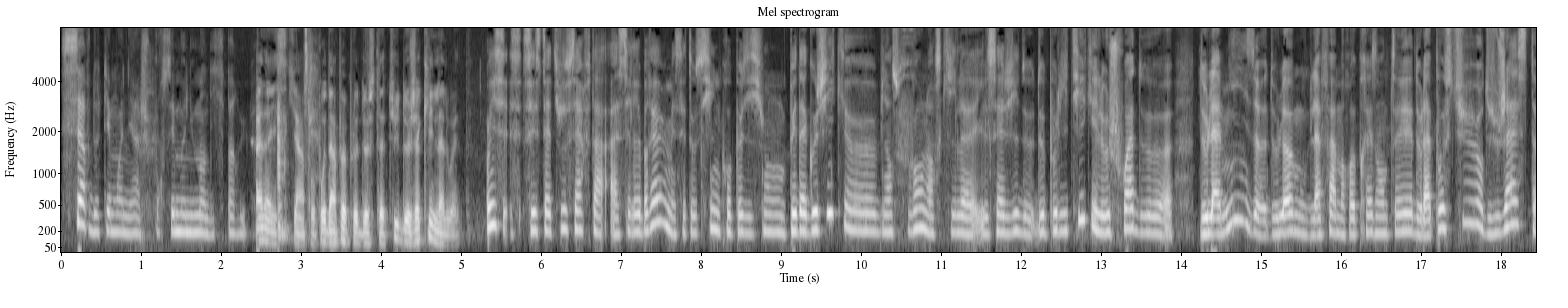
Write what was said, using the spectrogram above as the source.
servent de témoignage pour ces monuments disparus. Anaïs, qui a un propos d'un peuple de statues de Jacqueline Lalouette. Oui, ces statuts servent à, célébrer, mais c'est aussi une proposition pédagogique, euh, bien souvent, lorsqu'il il, s'agit de, politique, et le choix de, de la mise de l'homme ou de la femme représentée, de la posture, du geste,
